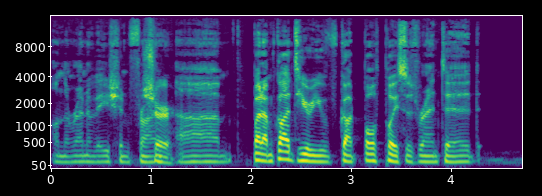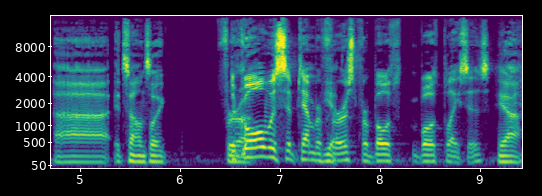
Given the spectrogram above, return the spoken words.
on the renovation front. Sure. Um, but I'm glad to hear you've got both places rented. Uh, it sounds like for The a- goal was September first for both both places. Yeah.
